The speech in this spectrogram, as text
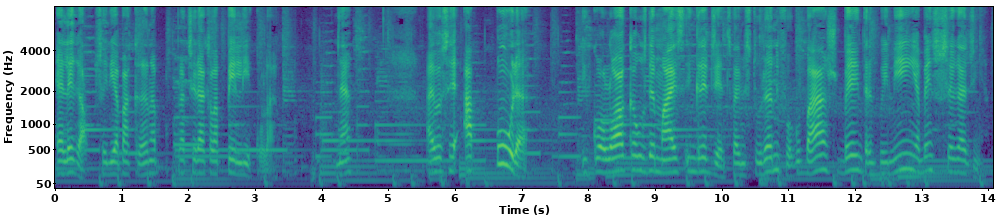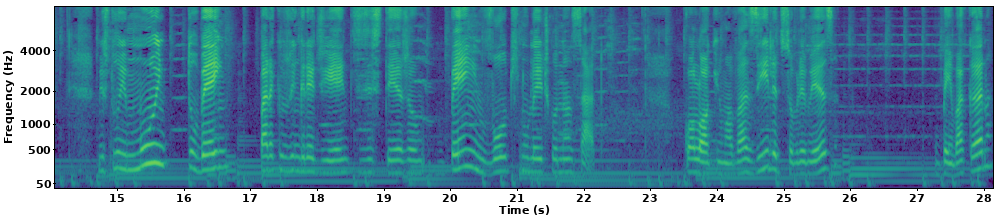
é legal, seria bacana para tirar aquela película, né? Aí você apura e coloca os demais ingredientes. Vai misturando em fogo baixo, bem tranquilinha, bem sossegadinha. Misture muito bem para que os ingredientes estejam bem envoltos no leite condensado. Coloque em uma vasilha de sobremesa, bem bacana,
